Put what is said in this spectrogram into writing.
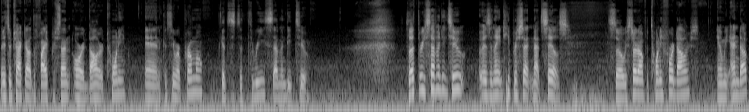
then you subtract out the 5% or $1.20 and consumer promo gets us to 372. So that 372 is a 19% net sales. So we start off with $24 and we end up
